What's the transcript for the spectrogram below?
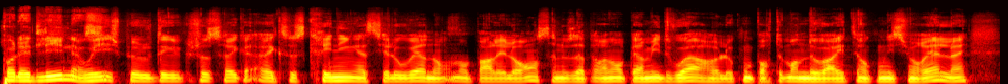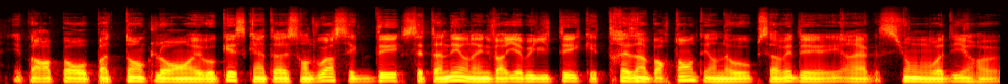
Paul Edlin, oui. Si je peux ajouter quelque chose, c'est vrai qu'avec ce screening à ciel ouvert dont, dont, parlait Laurent, ça nous a vraiment permis de voir le comportement de nos variétés en conditions réelles. Et par rapport au pas de temps que Laurent évoquait, ce qui est intéressant de voir, c'est que dès cette année, on a une variabilité qui est très importante et on a observé des réactions, on va dire, euh,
